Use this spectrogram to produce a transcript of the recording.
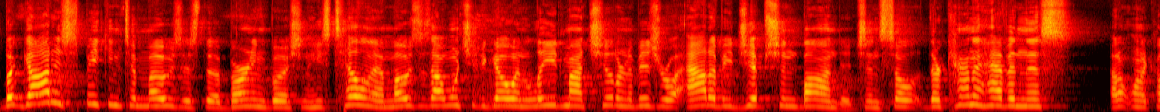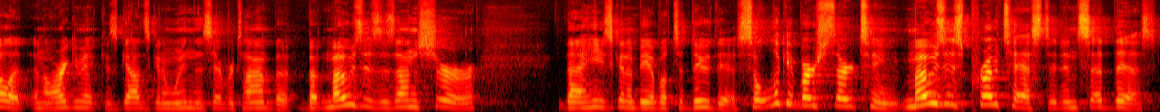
But God is speaking to Moses the burning bush, and he's telling him, Moses, I want you to go and lead my children of Israel out of Egyptian bondage. And so they're kind of having this, I don't want to call it an argument because God's going to win this every time, but, but Moses is unsure that he's going to be able to do this. So look at verse 13. Moses protested and said this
